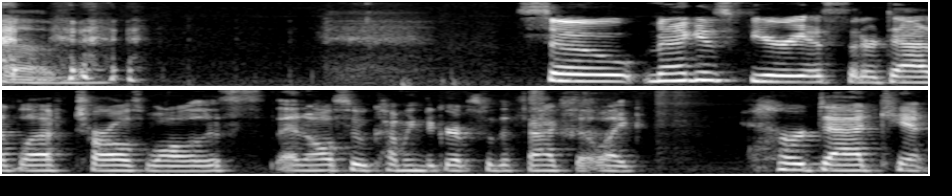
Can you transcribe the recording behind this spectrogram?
um, so Meg is furious that her dad left Charles Wallace, and also coming to grips with the fact that like her dad can't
